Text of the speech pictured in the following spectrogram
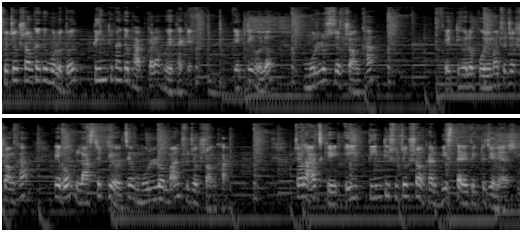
সূচক সংখ্যাকে মূলত তিনটি ভাগে ভাগ করা হয়ে থাকে। একটি হলো মূল্য সূচক সংখ্যা, একটি হলো পরিমাণ সূচক সংখ্যা এবং লাস্টেরটি হচ্ছে মূল্যমান সূচক সংখ্যা। চলো আজকে এই তিনটি সূচক সংখ্যার বিস্তারিত একটু জেনে আসি।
